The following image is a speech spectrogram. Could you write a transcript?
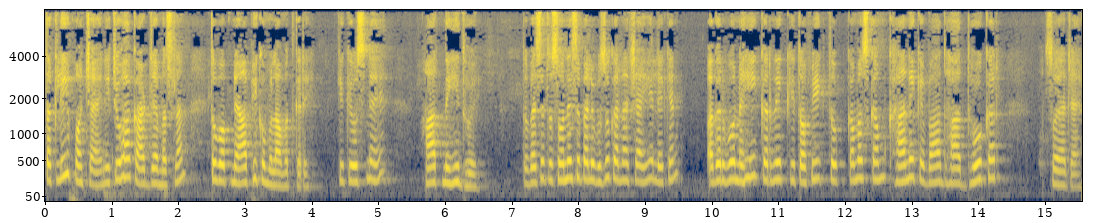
تکلیف پہنچائے نہیں چوہا کاٹ جائے مثلاً تو وہ اپنے آپ ہی کو ملامت کرے، کیونکہ اس نے ہاتھ نہیں دھوئے۔ تو ویسے تو سونے سے پہلے وضو کرنا چاہیے، لیکن اگر وہ نہیں کرنے کی توفیق تو کم از کم کھانے کے بعد ہاتھ دھو کر سویا جائے۔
